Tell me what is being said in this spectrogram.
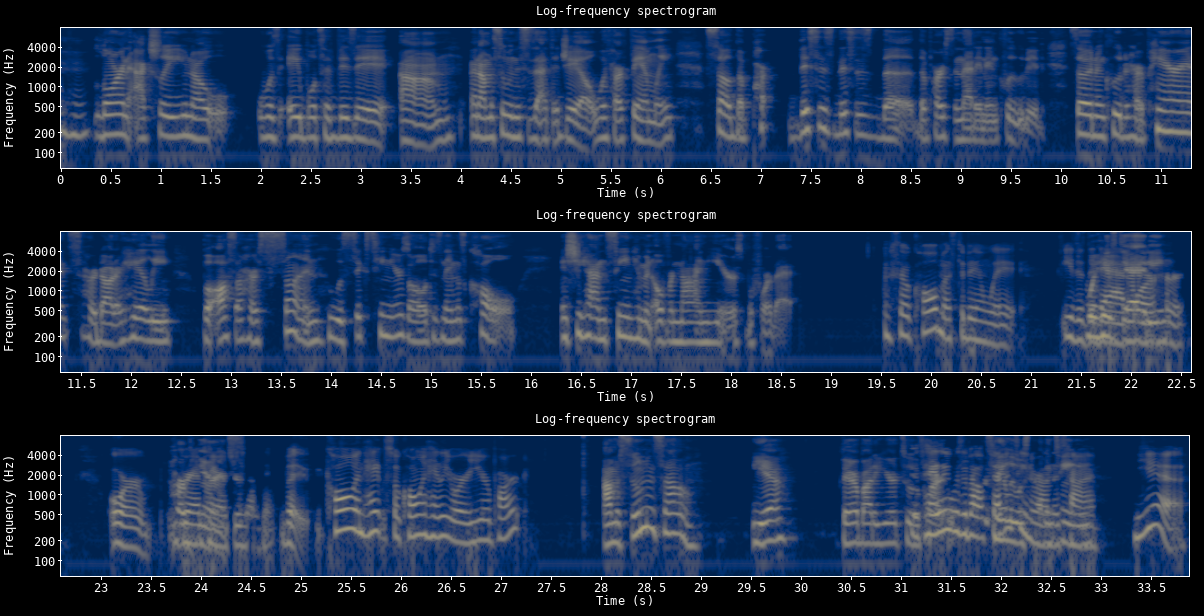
Mhm. Lauren actually, you know, was able to visit um and I'm assuming this is at the jail with her family. So the per- this is this is the the person that it included. So it included her parents, her daughter Haley, but also her son who was 16 years old. His name is Cole, and she hadn't seen him in over 9 years before that. So Cole must have been with either the With his dad daddy. or her or Her grandparents or something. But Cole and Haley, so Cole and Haley were a year apart. I'm assuming so. Yeah. They're about a year or two Because. Haley was about Haley was seventeen around this time. Yeah.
